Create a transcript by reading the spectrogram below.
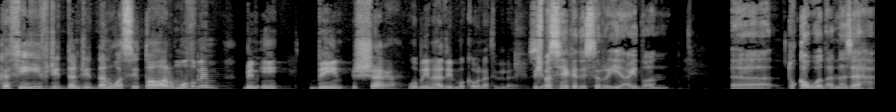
كثيف جدا جدا وستار مظلم بين إيه؟ بين الشارع وبين هذه المكونات ال- مش بس هيك دي السرية أيضا آه تقوض النزاهة.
